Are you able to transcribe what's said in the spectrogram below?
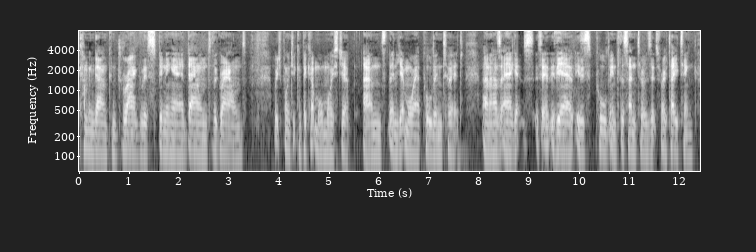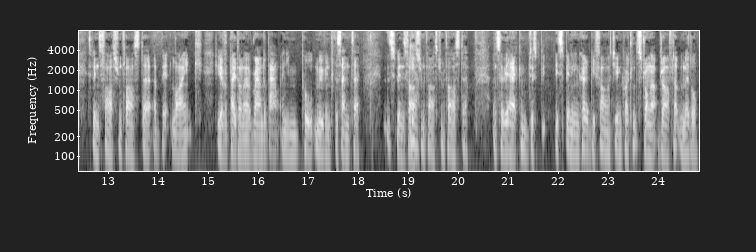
coming down can drag this spinning air down to the ground. Which point it can pick up more moisture, and then you get more air pulled into it. And as air gets, if the air is pulled into the centre as it's rotating, it spins faster and faster. A bit like if you ever played on a roundabout and you pull, move into the centre, it spins faster Yeah. and faster and faster. And so the air can just be is spinning incredibly fast. You're in quite a strong updraft up the middle,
